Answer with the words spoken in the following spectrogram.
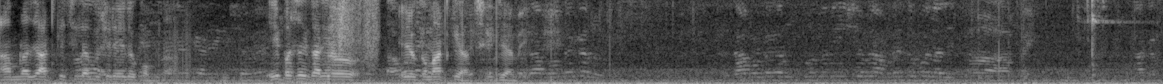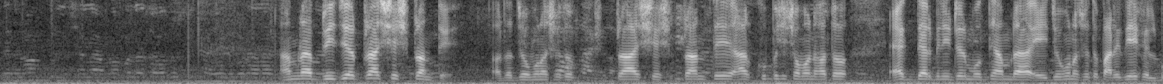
আমরা যে আটকে ছিলাম সেটা এরকম না। এই পাশের গাড়িও এরকম আটকে আছে জ্যামে। আমরা ব্রিজের প্রায় শেষ প্রান্তে। অর্থাৎ যমুনা সেতু প্রায় শেষ প্রান্তে আর খুব বেশি সময় হয়তো এক দেড় মিনিটের মধ্যে আমরা এই যমুনা সেতু পাড়ি দিয়ে ফেলব।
